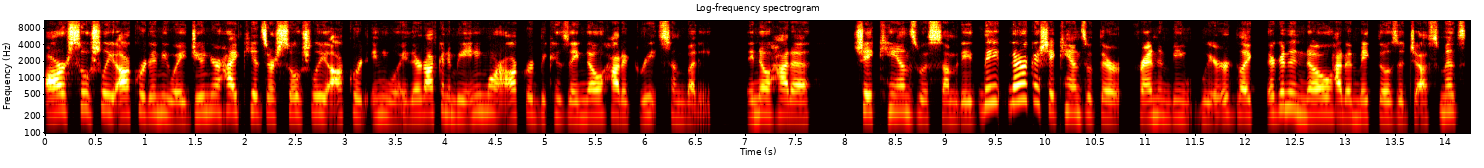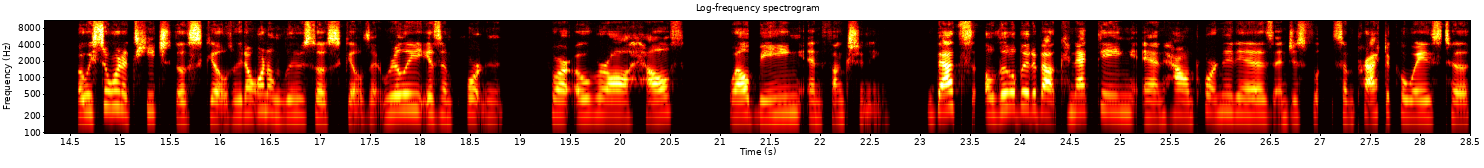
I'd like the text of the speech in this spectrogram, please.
are socially awkward anyway. Junior high kids are socially awkward anyway. They're not going to be any more awkward because they know how to greet somebody. They know how to shake hands with somebody. They, they're not going to shake hands with their friend and be weird. Like they're going to know how to make those adjustments, but we still want to teach those skills. We don't want to lose those skills. It really is important to our overall health, well being, and functioning that's a little bit about connecting and how important it is, and just some practical ways to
